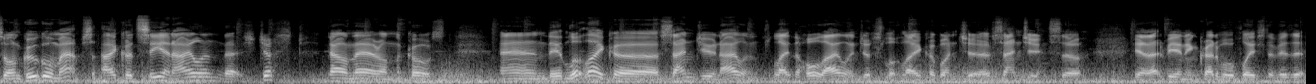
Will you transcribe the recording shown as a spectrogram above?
So on Google Maps, I could see an island that's just down there on the coast. And it looked like a sand dune island. Like the whole island just looked like a bunch of sand dunes. So yeah that'd be an incredible place to visit.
